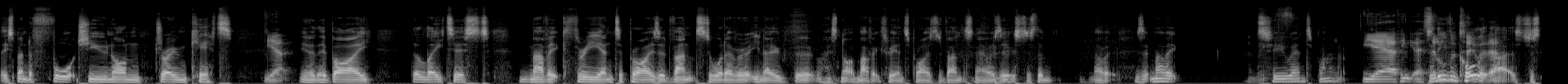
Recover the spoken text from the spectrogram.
they spend a fortune on drone kit. yeah, You know, they buy the latest Mavic 3 Enterprise Advanced or whatever. You know, the, it's not a Mavic 3 Enterprise Advanced now, is it? Mm-hmm. It's just the Mavic. Is it Mavic 2 Enterprise? yeah. I think they even call it that? It's just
